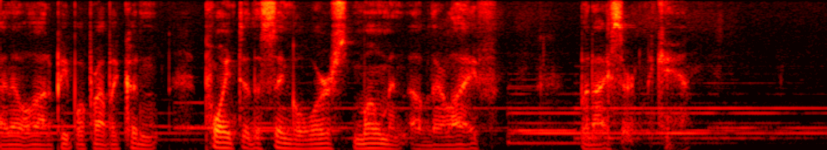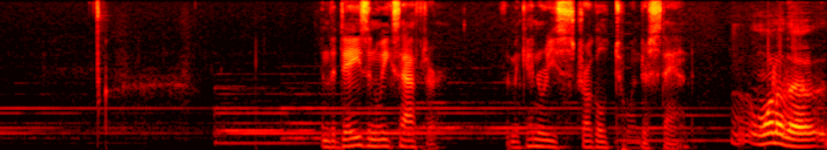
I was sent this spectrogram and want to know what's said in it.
I know a lot of people probably couldn't point to the single worst moment of their life, but I certainly can. In the days and weeks after, the McHenrys struggled to understand. One of the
